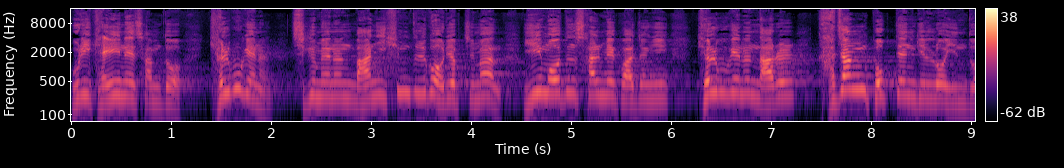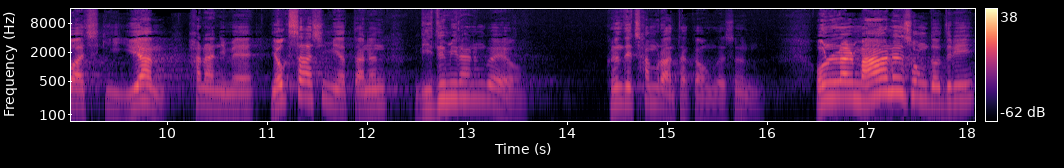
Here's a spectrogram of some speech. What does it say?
우리 개인의 삶도 결국에는 지금에는 많이 힘들고 어렵지만 이 모든 삶의 과정이 결국에는 나를 가장 복된 길로 인도하시기 위한 하나님의 역사하심이었다는 믿음이라는 거예요. 그런데 참으로 안타까운 것은 오늘날 많은 성도들이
